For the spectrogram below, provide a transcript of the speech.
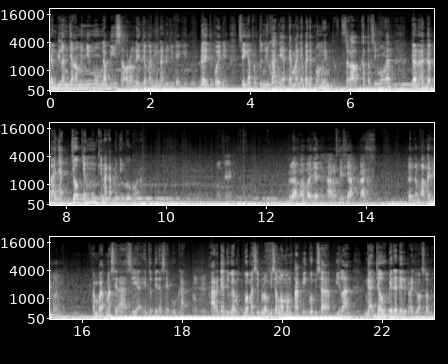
dan bilang jangan menyinggung nggak bisa orang dari zaman Yunani juga kayak gitu. Udah itu poinnya. Sehingga pertunjukannya temanya banyak ngomongin soal ketersinggungan dan ada banyak joke yang mungkin akan menyinggung orang. Oke. Berapa budget yang harus disiapkan dan tempatnya di mana? Tempat masih rahasia, itu tidak saya buka. Oke. Harga juga gue masih belum bisa ngomong, tapi gue bisa bilang nggak jauh beda dari Pragiwaksono.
